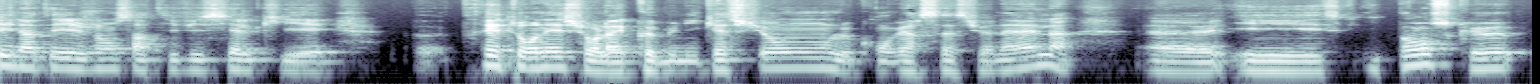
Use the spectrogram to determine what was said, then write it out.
une, intelligence artificielle qui est très tourné sur la communication, le conversationnel, euh, et il pense que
